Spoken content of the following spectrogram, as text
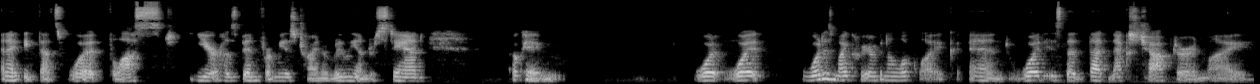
And i think that's what the last year has been for me is trying to really understand okay what what what is my career going to look like? And what is that that next chapter in my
